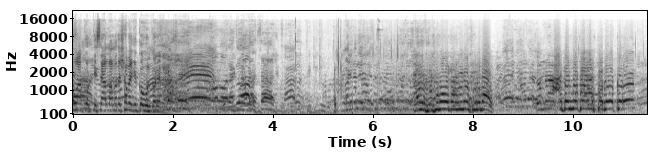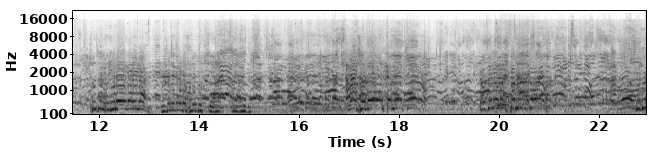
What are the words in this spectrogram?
দোয়া করতেছে আল্লাহ আমাদের সবাইকে কবুল করেন। আর হুজুরের গাড়িটা ছেড়ে দাও তোমরা আগের মতো রাস্তা প্রয়োগ করো শুধু গাড়িটা দিচ্ছি। আমার করো। শুধু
